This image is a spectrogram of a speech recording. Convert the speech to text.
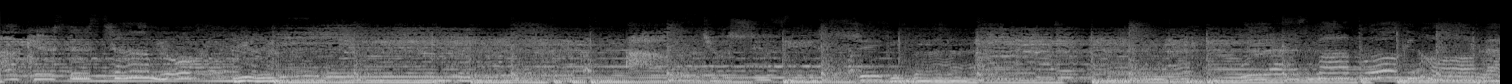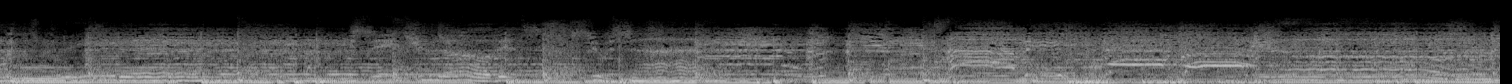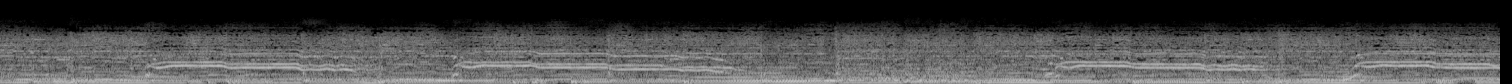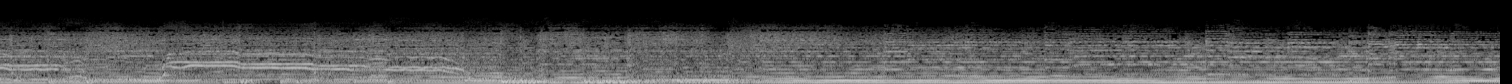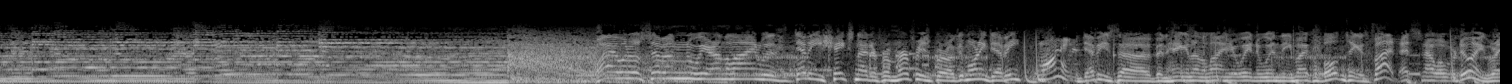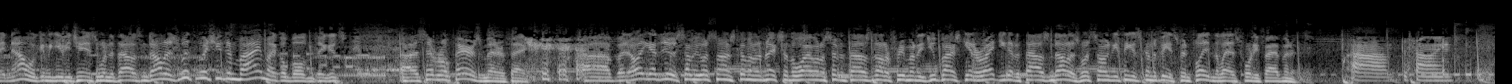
Shake Snyder from Murfreesboro. Good morning, Debbie. Good morning. Debbie's uh, been hanging on the line here waiting to win the Michael Bolton tickets, but that's not what we're doing. Right now, we're going to give you a chance to win $1,000 with which you can buy Michael Bolton tickets. Uh, several pairs, as a matter of fact. uh, but all you got to do is tell me what song's coming up next on the Y107 $1,000 free money jukebox. Get it right, you get $1,000. What song do you think it's going to be? It's been played in the last 45 minutes. Um, the sign.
